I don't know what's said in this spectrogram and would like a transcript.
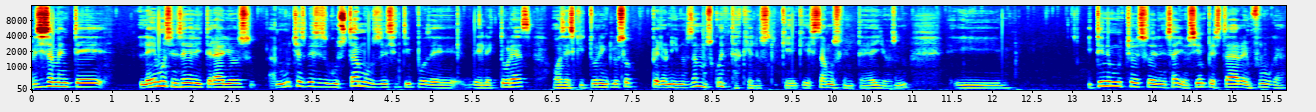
precisamente leemos ensayos literarios, muchas veces gustamos de ese tipo de, lecturas o de escritura incluso, pero ni nos damos cuenta que, los, que, estamos frente a ellos. Y, tiene mucho eso del ensayo, siempre estar en fuga,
